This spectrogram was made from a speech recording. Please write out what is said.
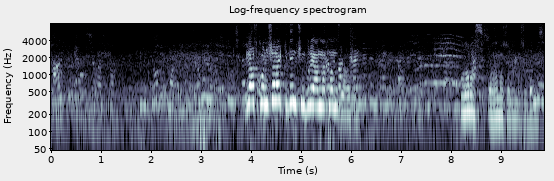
Sakin yavaş yavaş bak. Yorulmadan. Tamam mı? Keyfini çıkar. Biraz konuşarak gidelim çünkü burayı anlatmamız lazım. Olamaz. Olamaz, olamaz, olamaz.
